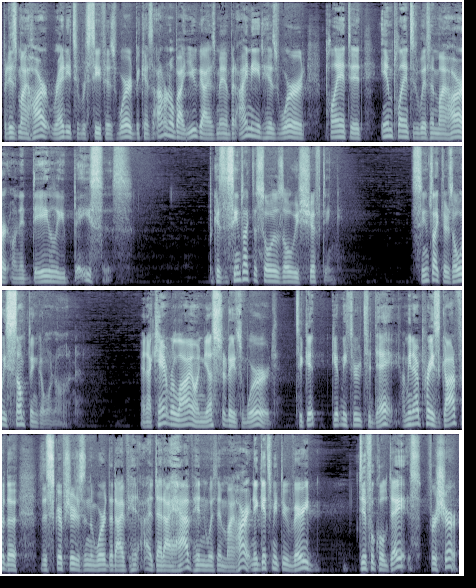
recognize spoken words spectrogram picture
But is my heart ready to receive His Word? Because I don't know about you guys, man, but I need His Word planted, implanted within my heart on a daily basis because it seems like the soil is always shifting. It seems like there's always something going on. And I can't rely on yesterday's word to get, get me through today. I mean, I praise God for the, the scriptures and the word that, I've, that I have hidden within my heart. And it gets me through very difficult days, for sure.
